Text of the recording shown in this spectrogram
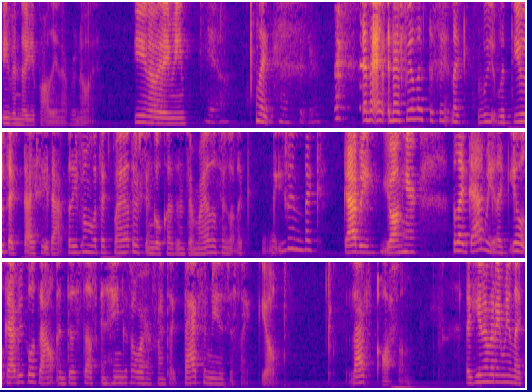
even though you probably never know it. You know what I mean? Yeah. Like, and I and I feel like the same like we with you like I see that, but even with like my other single cousins or my other single like even like Gabby, you on here? But like Gabby, like yo, Gabby goes out and does stuff and hangs out with her friends. Like that to me is just like yo, that's awesome. Like you know what I mean? Like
